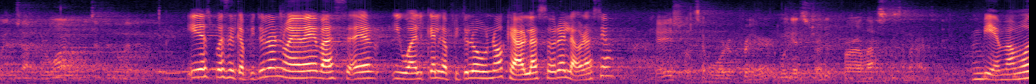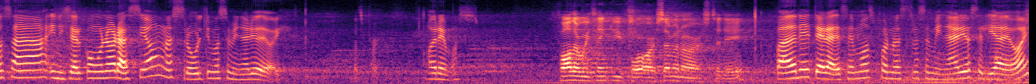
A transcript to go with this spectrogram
with chapter 1 and chapter 9. Y después el capítulo 9 va a ser igual que el capítulo 1 que habla sobre la oración. Bien, vamos a iniciar con una oración, nuestro último seminario de hoy. Oremos. Father, we thank you for our seminars today. Padre, te agradecemos por nuestros seminarios el día de hoy.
